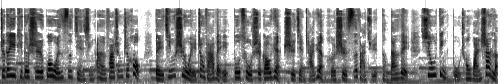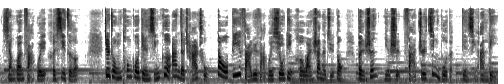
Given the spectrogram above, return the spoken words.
值得一提的是，郭文思减刑案发生之后，北京市委政法委督促市高院、市检察院和市司法局等单位修订、补充、完善了相关法规和细则。这种通过典型个案的查处，倒逼法律法规修订和完善的举动，本身也是法治进步的典型案例。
